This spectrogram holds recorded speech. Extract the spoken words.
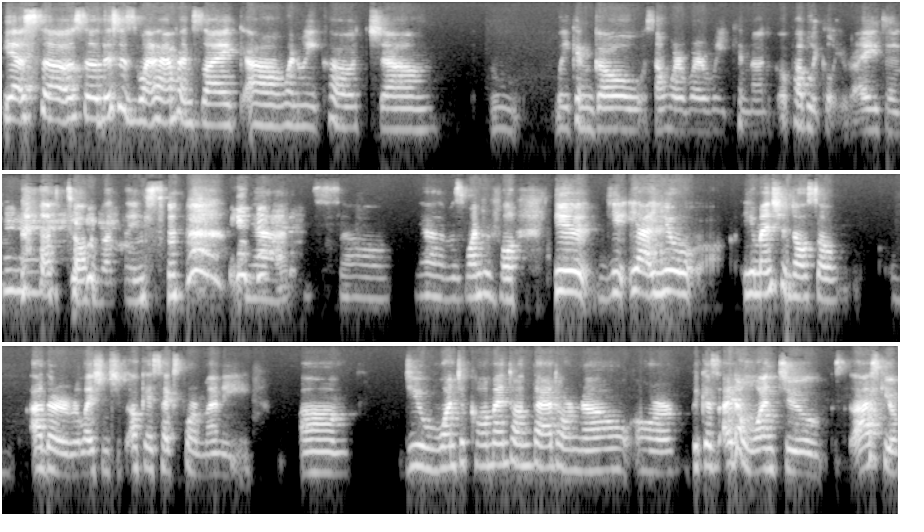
yes so so this is what happens like uh, when we coach um, we can go somewhere where we cannot go publicly right and mm-hmm. talk about things yeah so yeah it was wonderful you, you yeah you you mentioned also other relationships okay sex for money um do you want to comment on that or no? Or because i don't want to ask you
